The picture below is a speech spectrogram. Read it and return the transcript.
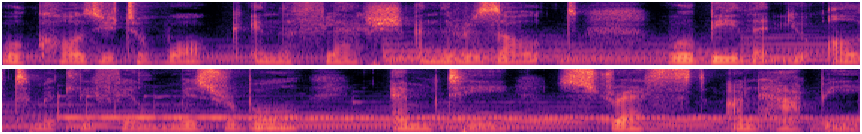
will cause you to walk in the flesh, and the result will be that you ultimately feel miserable, empty, stressed, unhappy,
